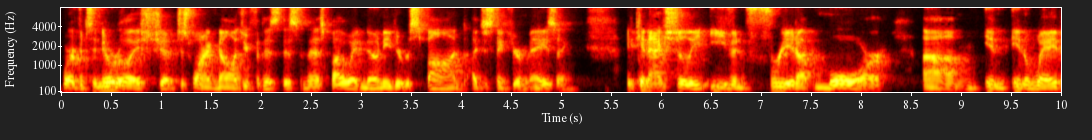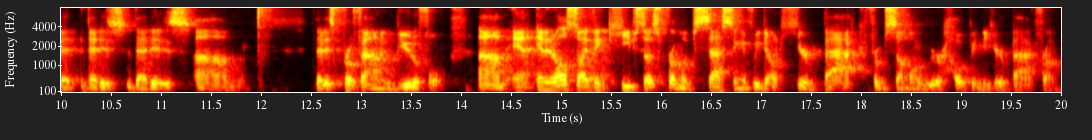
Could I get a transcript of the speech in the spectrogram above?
or if it's a new relationship, just want to acknowledge you for this, this, and this. By the way, no need to respond. I just think you're amazing. It can actually even free it up more um, in in a way that that is that is um, that is profound and beautiful. Um, and, and, it also, I think, keeps us from obsessing if we don't hear back from someone we were hoping to hear back from.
